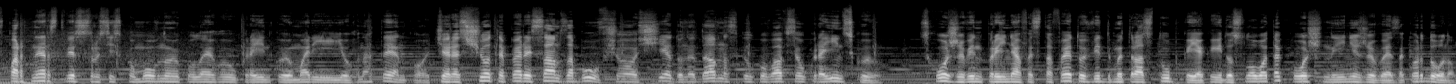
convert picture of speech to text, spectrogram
в партнерстві з російськомовною колегою українкою Марією Гнатенко, через що тепер і сам забув, що ще донедавна спілкувався українською. Схоже, він прийняв естафету від Дмитра Ступки, який до слова також нині живе за кордоном.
